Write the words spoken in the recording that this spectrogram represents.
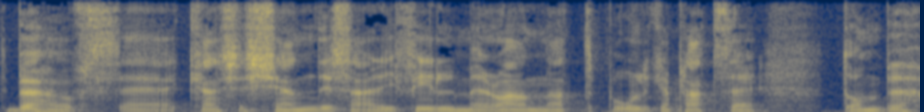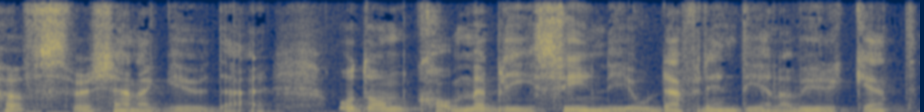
Det behövs eh, kanske kändisar i filmer och annat på olika platser de behövs för att tjäna Gud där. Och de kommer bli synliggjorda för det är en del av yrket.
